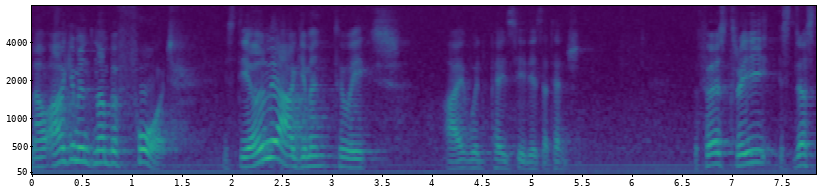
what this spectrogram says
Now, argument number four is the only argument to which I would pay serious attention. The first three is just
